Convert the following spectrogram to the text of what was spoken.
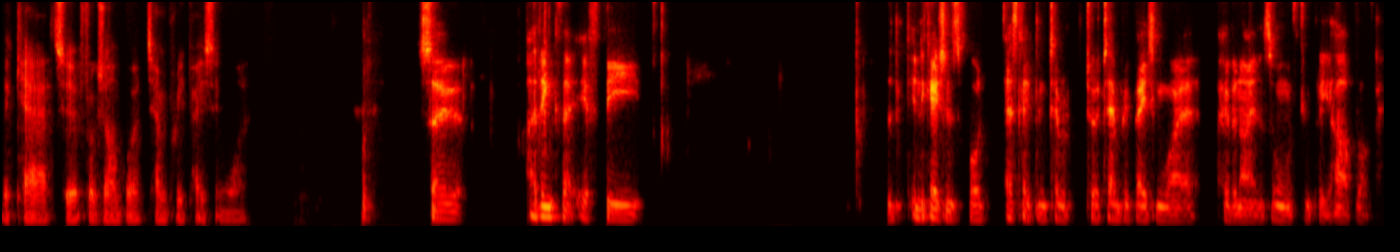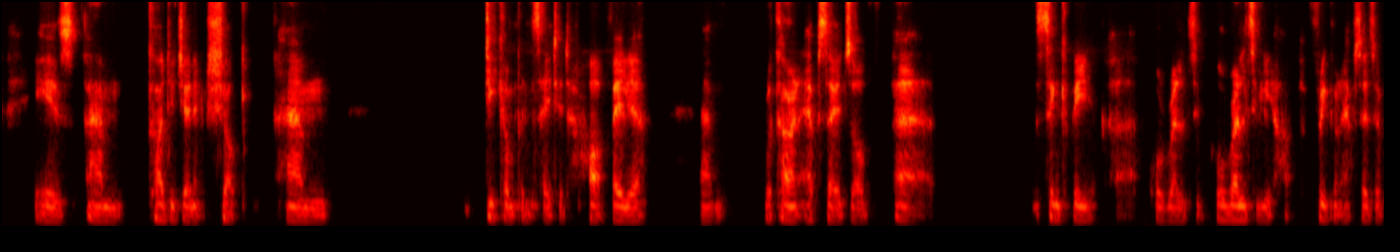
the care to, for example, a temporary pacing wire? So I think that if the the indications for escalating to, to a temporary pacing wire overnight and someone with complete heart block is um, cardiogenic shock, um, decompensated heart failure, um, recurrent episodes of uh, syncope uh, or relative or relatively frequent episodes of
